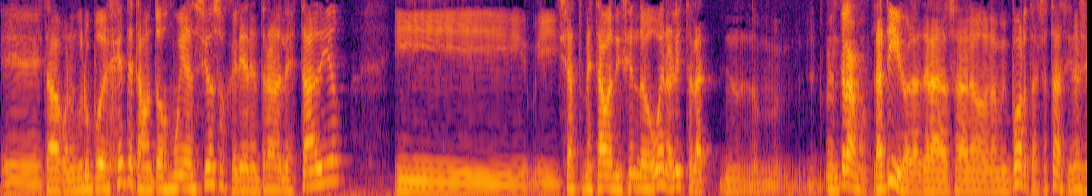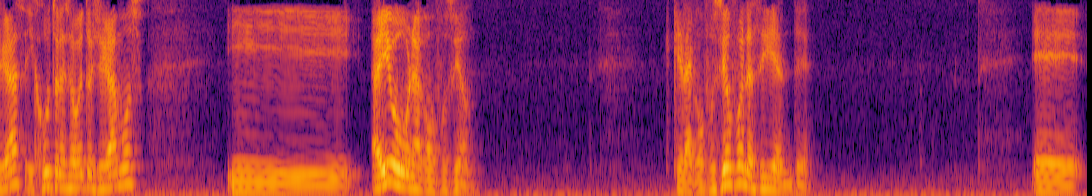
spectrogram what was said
eh, estaba con un grupo de gente, estaban todos muy ansiosos, querían entrar al estadio. Y, y ya me estaban diciendo, bueno, listo, la, Entramos. la tiro la entrada, o sea, no, no me importa, ya está, si no llegás. Y justo en ese momento llegamos y ahí hubo una confusión. Que la confusión fue la siguiente. Eh,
